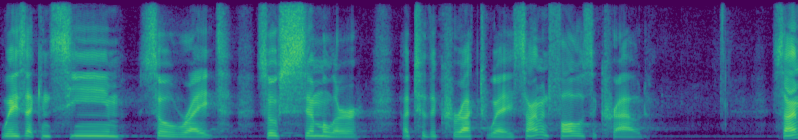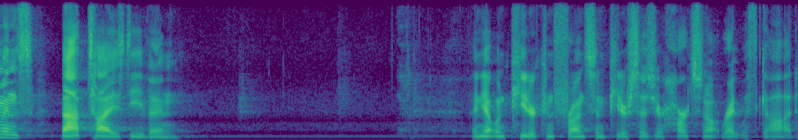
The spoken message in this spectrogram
Ways that can seem so right, so similar uh, to the correct way. Simon follows the crowd. Simon's baptized even. And yet, when Peter confronts him, Peter says, Your heart's not right with God.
